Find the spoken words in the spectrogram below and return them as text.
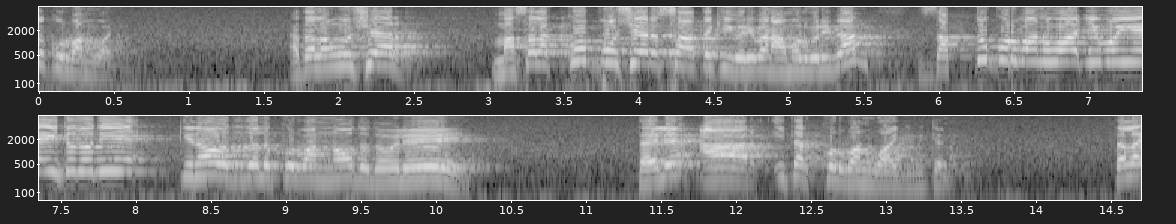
তো কোরবান ওয়াজিব এটা লমুশিয়ার মাসালা খুব মুশিয়ার সাথে কি করিবান, আমল করিবান? যাত্ত কোরবান ওয়াজিব হয়ে এইটো যদি কিনা দলে কোরবান ন দলে তাইলে আর ইতার কোরবান ওয়াজিব হইতে না তাহলে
